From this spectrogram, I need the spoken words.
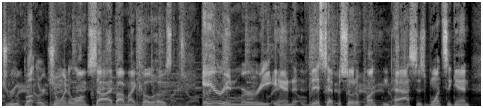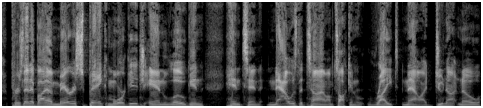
Drew Butler, joined alongside by my co host, Aaron Murray. And this episode of Punt and Pass is once again presented by Ameris Bank Mortgage and Logan Hinton. Now is the time. I'm talking right now. I do not know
